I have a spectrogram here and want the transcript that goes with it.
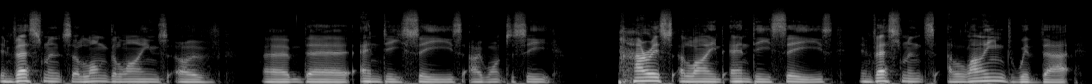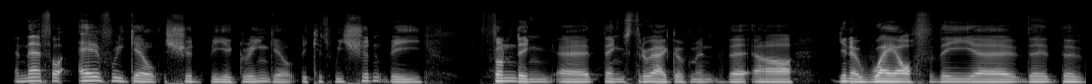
investments along the lines of um, their NDCs. I want to see Paris aligned NDCs, investments aligned with that, and therefore every gilt should be a green gilt because we shouldn't be funding uh, things through our government that are you know way off the uh, the the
